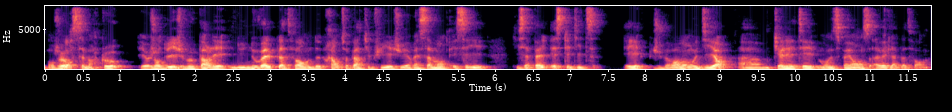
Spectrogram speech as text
Bonjour, c'est Marco et aujourd'hui je vais vous parler d'une nouvelle plateforme de prêt entre particuliers que j'ai récemment essayé qui s'appelle Estetit et je vais vraiment vous dire euh, quelle a été mon expérience avec la plateforme.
